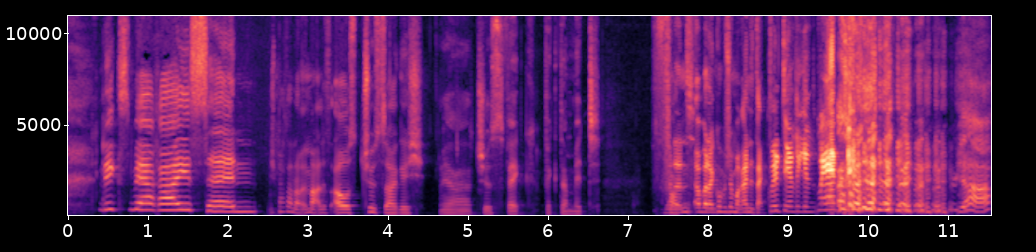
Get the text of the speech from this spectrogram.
Nix mehr reißen. Ich mach dann auch immer alles aus. Tschüss, sage ich. Ja, tschüss, weg. Weg damit. Ja, dann, aber dann komme ich immer rein und sage, willst du jetzt nicht ins Bett? Ja.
